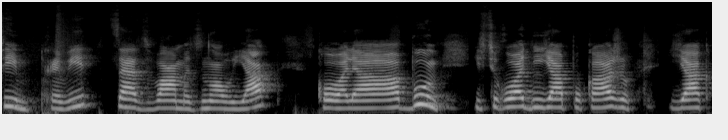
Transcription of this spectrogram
Всім привіт! Це з вами знову я, Коля Бум. І сьогодні я покажу, як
